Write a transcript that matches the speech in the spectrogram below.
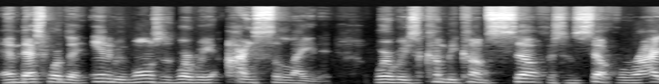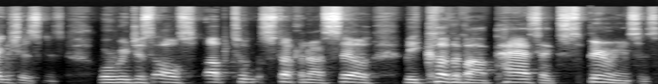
and that's where the enemy wants us, where we isolated where we can become selfish and self-righteousness, where we're just all up to stuck in ourselves because of our past experiences.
